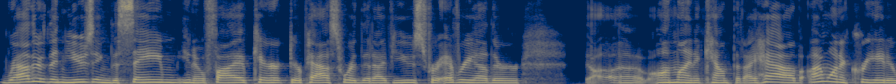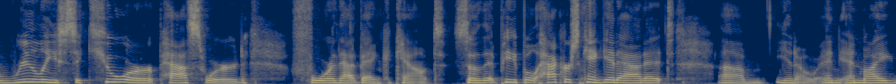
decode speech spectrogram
rather than using the same you know five character password that i've used for every other uh, online account that I have, I want to create a really secure password for that bank account so that people hackers can't get at it um, you know and and my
